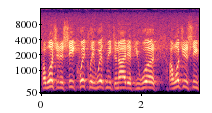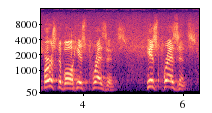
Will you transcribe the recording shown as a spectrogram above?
I want you to see quickly with me tonight, if you would. I want you to see, first of all, His presence. His presence.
